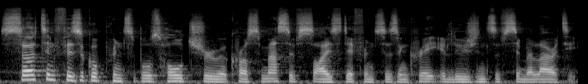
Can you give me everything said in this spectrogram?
Certain physical principles hold true across massive size differences and create illusions of similarity.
